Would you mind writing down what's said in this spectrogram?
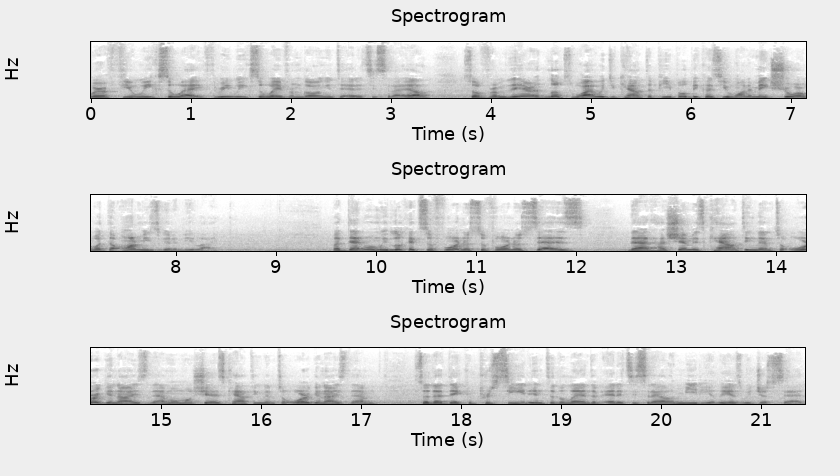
we're a few weeks away, three weeks away from going into Eretz Israel. So from there, it looks, why would you count the people? Because you want to make sure what the army is going to be like. But then when we look at Seforno, Seforno says that Hashem is counting them to organize them, or Moshe is counting them to organize them, so that they could proceed into the land of Eretz Israel immediately, as we just said,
